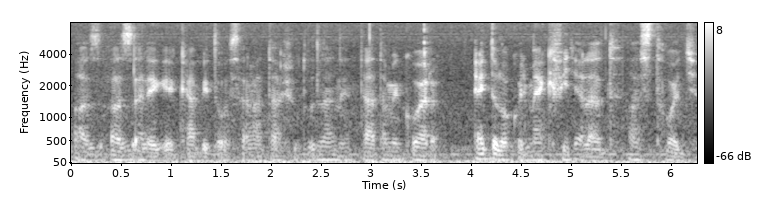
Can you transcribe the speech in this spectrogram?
az, az eléggé kábítószer hatású tud lenni. Tehát amikor egy dolog, hogy megfigyeled azt, hogy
